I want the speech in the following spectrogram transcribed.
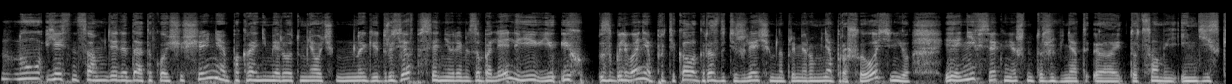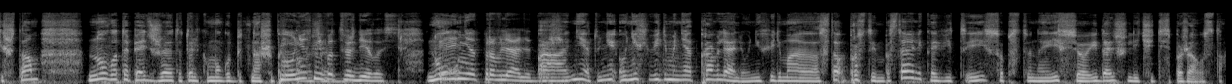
Ну, есть на самом деле, да, такое ощущение. По крайней мере, вот у меня очень многие друзья в последнее время заболели, и их заболевание протекало гораздо тяжелее, чем, например, у меня прошлой осенью. И они все, конечно, тоже винят э, тот самый индийский штамм. Но вот опять же, это только могут быть наши. Но у них не подтвердилось. Ну, Или не отправляли даже? А, нет, у них, у них, видимо, не отправляли. У них, видимо, остав... просто им поставили ковид, и, собственно, и все. И дальше лечитесь, пожалуйста.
